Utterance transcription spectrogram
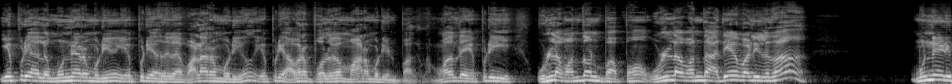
எப்படி அதில் முன்னேற முடியும் எப்படி அதில் வளர முடியும் எப்படி அவரை போலவே மாற முடியும்னு பார்க்கலாம். முதல்ல எப்படி உள்ளே வந்தோன்னு பார்ப்போம். உள்ளே வந்த அதே வழியில் தான் முன்னேறி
